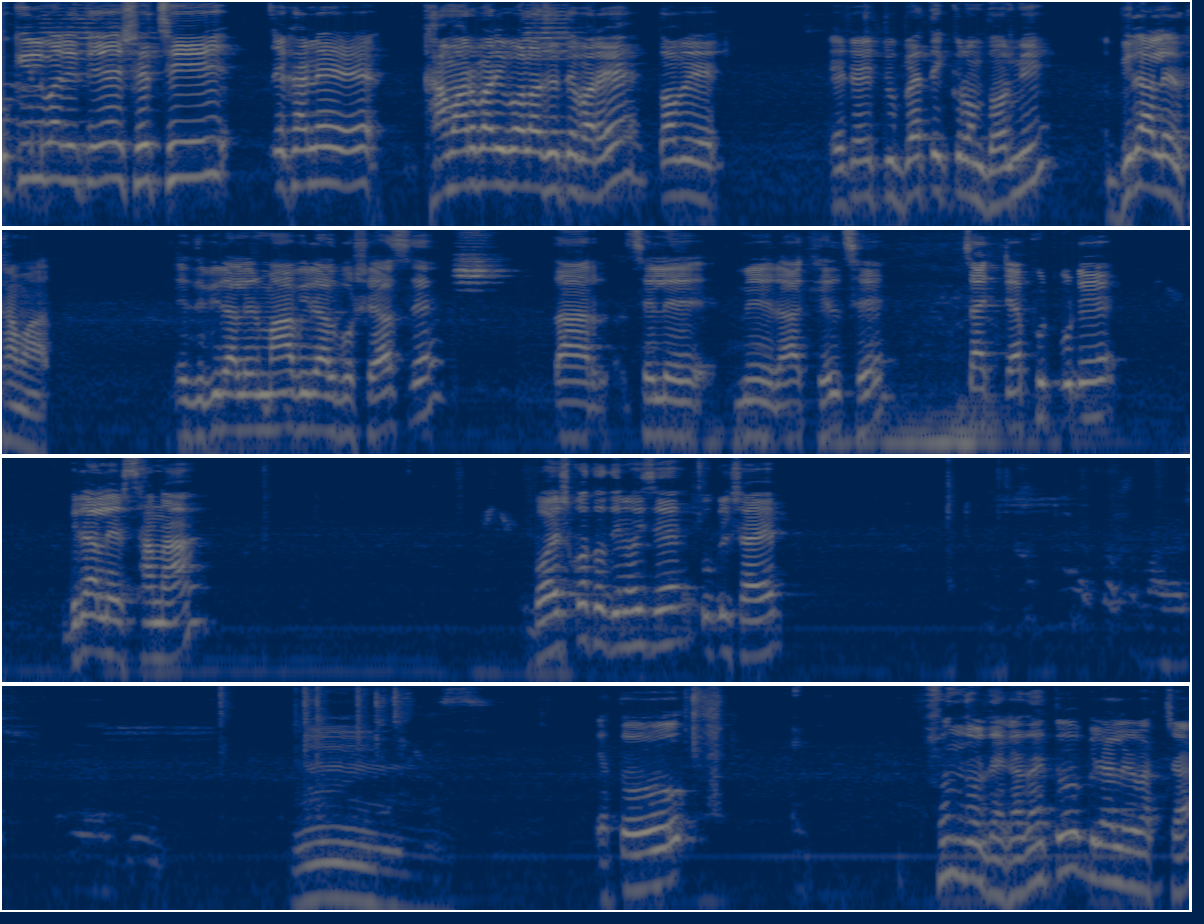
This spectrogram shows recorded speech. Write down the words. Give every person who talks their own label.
Speaker 1: উকিল বাড়িতে এসেছি। এখানে খামার বাড়ি বলা যেতে পারে, তবে এটা একটু ব্যতিক্রম ধর্মী। বিড়ালের খামার। এই যে বিড়ালের মা বিড়াল বসে আছে, তার ছেলে মেয়েরা খেলছে। চারটা ফুটফুটে বিড়ালের ছানা। বয়স কত দিন হয়েছে উকিল সাহেব? এত সুন্দর দেখা যায় তো বিড়ালের বাচ্চা।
